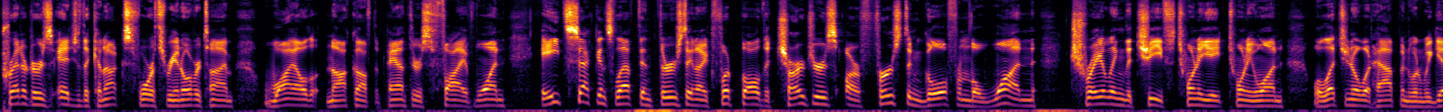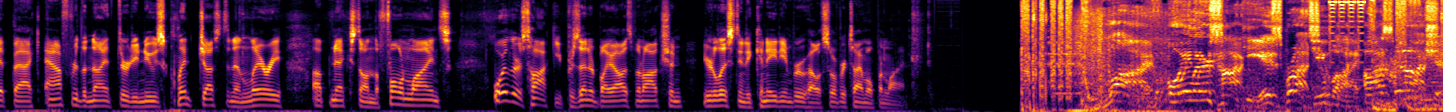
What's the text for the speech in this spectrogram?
Predators edge the Canucks 4 3 in overtime. Wild knock off the Panthers 5 1. Eight seconds left in Thursday night football. The Chargers are first and goal from the one, trailing the Chiefs 28 21. We'll let you know what happened when we get back after the 9:30 news. Clint, Justin, and Larry up next on the phone lines. Oilers hockey presented by Osmond Auction. You're listening to Canadian Brewhouse Overtime Open Line. Live Oilers hockey is brought to you by Osmond Auction.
